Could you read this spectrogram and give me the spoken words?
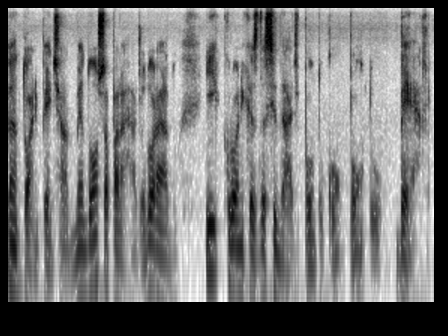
Antônio Penteado Mendonça para a Rádio Dourado e crônicasdacidade.com.br.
